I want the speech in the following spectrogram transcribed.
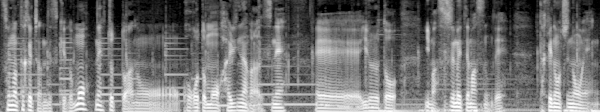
そんなたけちゃんですけども、ね、ちょっとあのー、小言も入りながらですね、えー、いろいろと今進めてますので、竹之内農園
